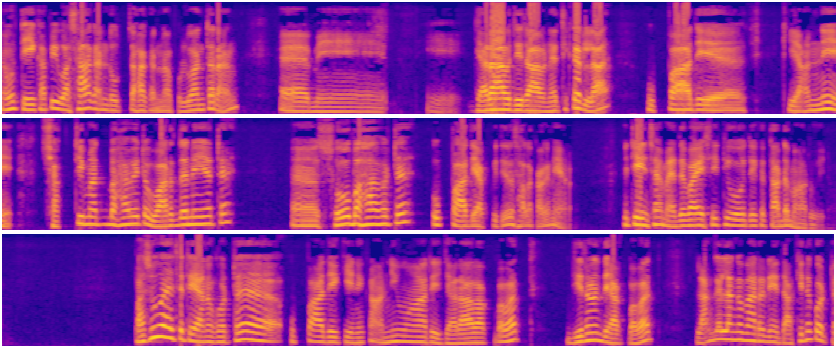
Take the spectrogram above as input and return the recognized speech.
නමුත් ඒක අපි වසා ගන්න උත්සාහ කරනවා පුළුවන් තරම් මේ ජරාව දිරාව නැති කරලා උපාදය කියන්නේ ශක්තිමත් භාවයට වර්ධනයට සෝභාවට උපාදයක් විදිහට සලකගෙන යනවා. ඉතින් ඒ නිසා මැද වයසේදී ඕ දෙක තඩමාරු වෙනවා. පසු වයසට යනකොට උපාදේ කියන එක අනිවාර්ය ජරාවක් බවත්, දිරණ දෙයක් බවත් ළඟ ළඟ මරණය දකිනකොට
